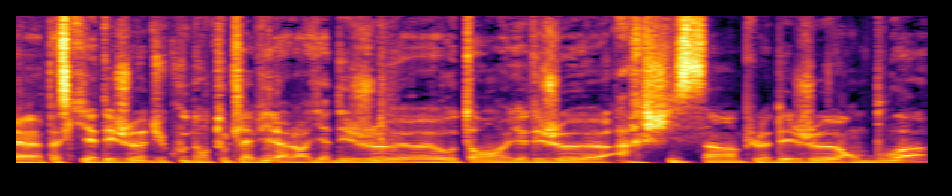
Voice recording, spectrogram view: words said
Euh, parce qu'il y a des jeux du coup dans toute la ville. Alors il y a des jeux euh, autant il y a des jeux euh, archi simples, des jeux en bois,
